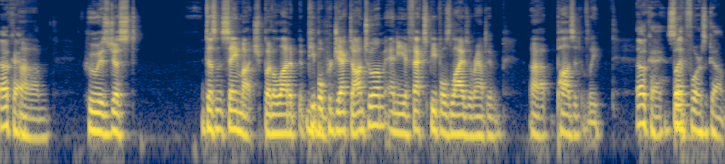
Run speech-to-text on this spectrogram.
okay. um, who is just doesn't say much, but a lot of people Mhm. project onto him, and he affects people's lives around him uh, positively. okay. So but- like Forrest Gump.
